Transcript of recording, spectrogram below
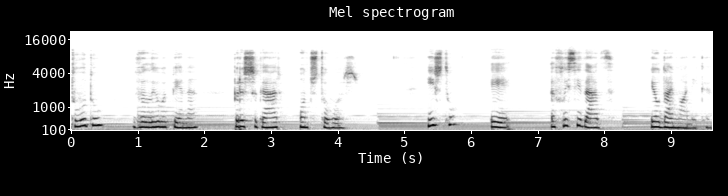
tudo valeu a pena para chegar onde estou hoje. Isto é a felicidade eudaimónica,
